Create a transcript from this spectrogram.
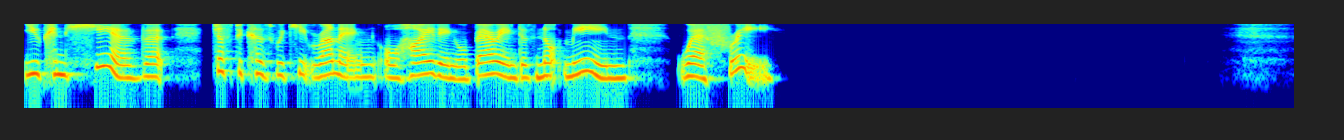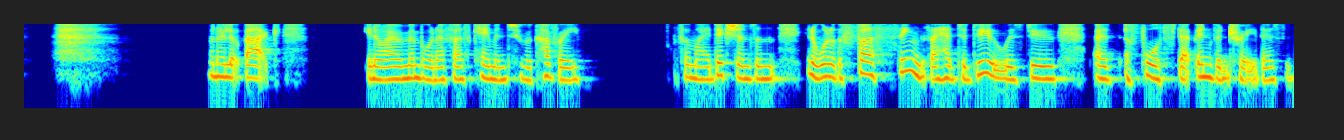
you can hear that just because we keep running or hiding or burying does not mean we're free. When I look back, you know, I remember when I first came into recovery for my addictions and you know one of the first things i had to do was do a, a fourth step inventory. There's the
